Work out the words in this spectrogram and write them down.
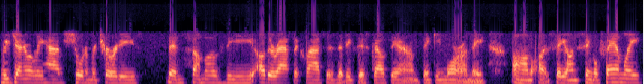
We generally have shorter maturities than some of the other asset classes that exist out there. I'm thinking more on the, um, on, say, on single family.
